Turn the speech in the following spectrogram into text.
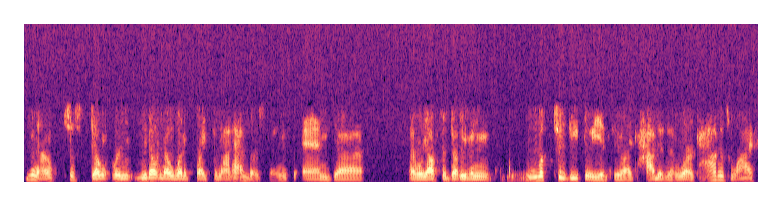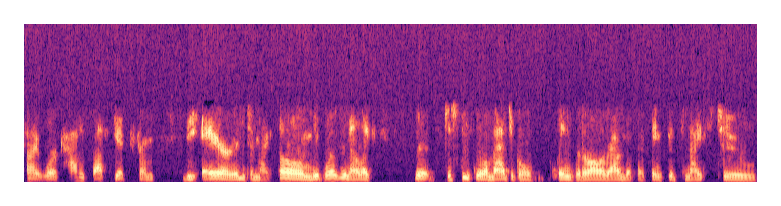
you know just don't we don't know what it's like to not have those things and uh and we also don't even look too deeply into like how does it work how does wi-fi work how does that get from the air into my phone well, you know like the just these little magical things that are all around us i think it's nice to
